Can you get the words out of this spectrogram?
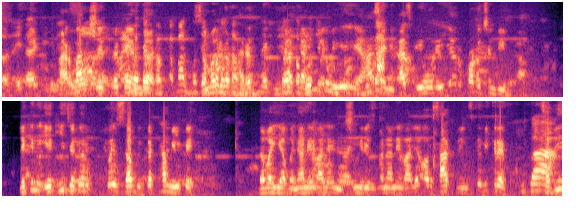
pharma क्षेत्र के अंदर समग्र भारत में गुजरात का नंबर भी है यहाँ से निकास भी हो रही है और प्रोडक्शन भी हो रहा है। लेकिन एक ही जगह पे सब इकट्ठा मिलके दवाइयाँ बनाने वाले मशीनरीज बनाने वाले और साथ में उसके विक्रेता। सभी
